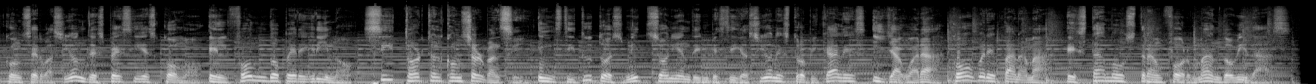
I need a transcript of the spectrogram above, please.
conservación de especies como el Fondo Peregrino, Sea Turtle Conservancy, Instituto Smithsonian de Investigaciones Tropicales y Yaguará, Cobre Panamá. Estamos transformando vidas.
